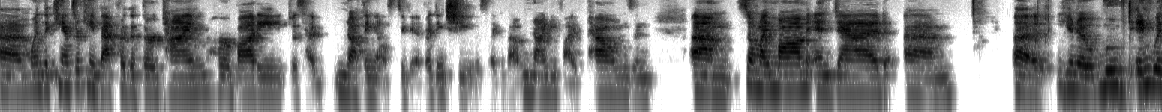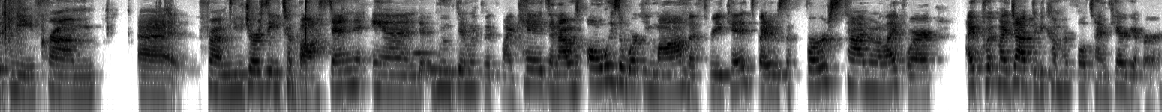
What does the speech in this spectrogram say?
um, when the cancer came back for the third time, her body just had nothing else to give. I think she was like about 95 pounds. And um, so my mom and dad, um, uh, you know, moved in with me from uh, from New Jersey to Boston and moved in with, with my kids. And I was always a working mom of three kids, but it was the first time in my life where I quit my job to become her full time caregiver.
